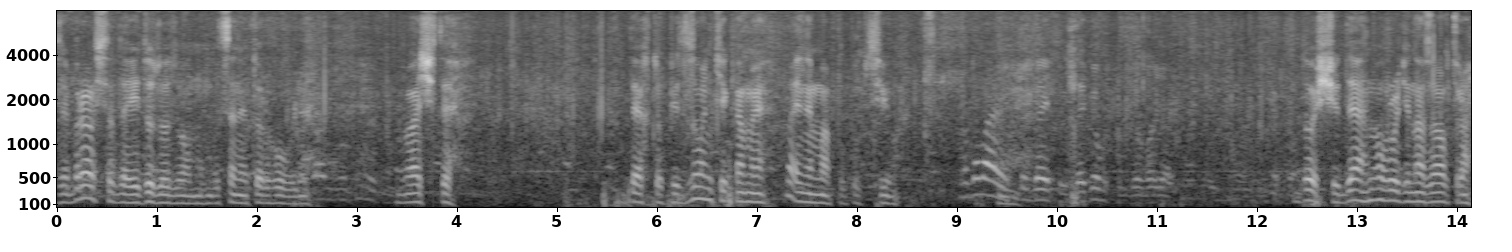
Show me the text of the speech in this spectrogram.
Зібрався да йду додому, бо це не торговля. Бачите, дехто під зонтиками, та й нема покупців. Ну давай дойдем, дойдем Дощ іде, ну вроді на завтра.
